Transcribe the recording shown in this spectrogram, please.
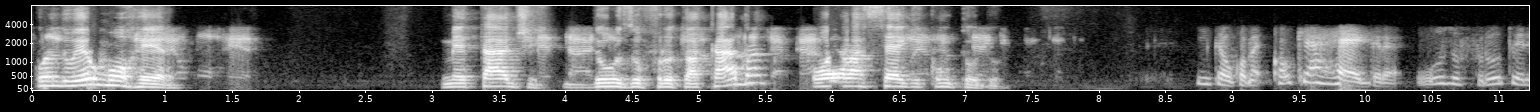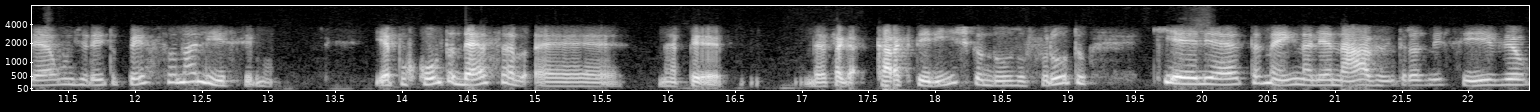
Quando eu morrer, metade do usufruto acaba ou ela segue com tudo? Então, é, qual que é a regra? O usufruto ele é um direito personalíssimo. E é por conta dessa, é, né, dessa característica do usufruto que ele é também inalienável, intransmissível,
